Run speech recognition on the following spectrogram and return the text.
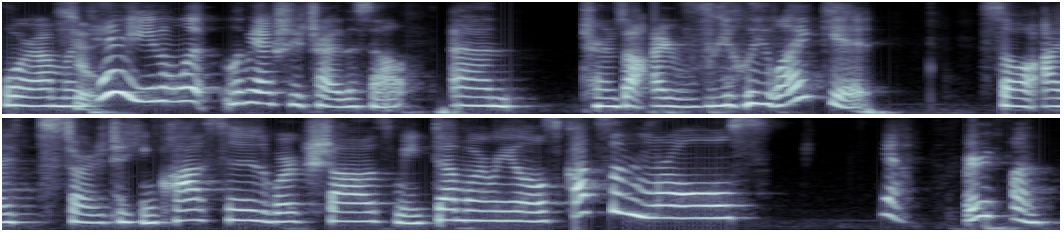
where I'm like, So- hey, you know what? Let me actually try this out. And turns out I really like it. So I started taking classes, workshops, made demo reels, got some roles. Yeah, very fun.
